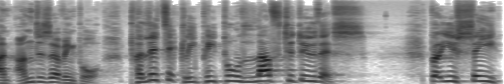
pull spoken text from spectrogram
and undeserving poor. Politically, people love to do this. But you see,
